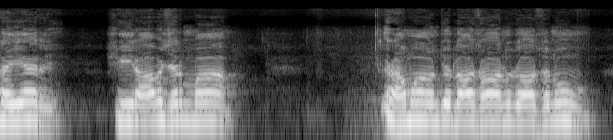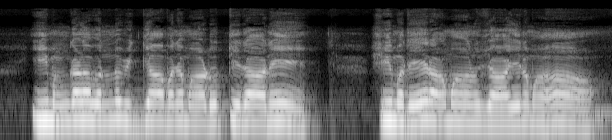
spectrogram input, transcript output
ರಯರ್ ಶ್ರೀರಾಮಶರ್ಮ ರಾಮಾನುಜದಾಸಾನುದಾಸನು ಈ ಮಂಗಳವನ್ನು ವಿಜ್ಞಾಪನೆ ಮಾಡುತ್ತಿದ್ದಾನೆ. ಶ್ರೀಮತೆ ರಾಮಾನುಜಾಯ ನಮಃ.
